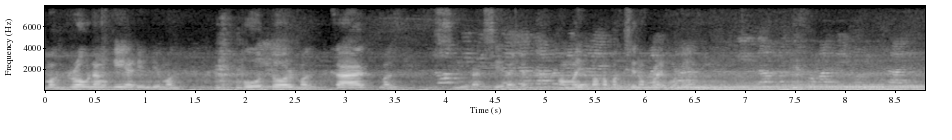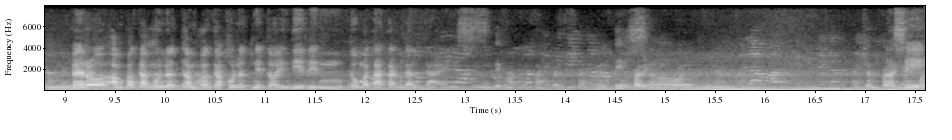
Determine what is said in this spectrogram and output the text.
mag-grow ng hair, hindi magputol, mag-cut, mag-sira-sira dyan. Mamaya baka pag sinuklay mo na yan. Pero ang pagkakulot, ang pagkakulot nito, hindi rin ito matatanggal guys. Hindi matatanggal siya. Maintain pa rin So. Nandiyan pa rin kasi-.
